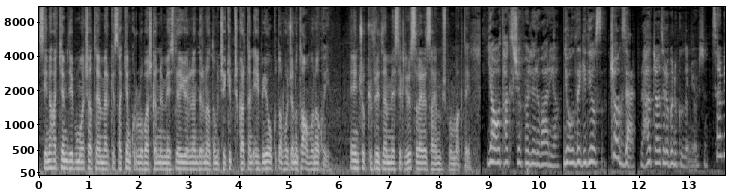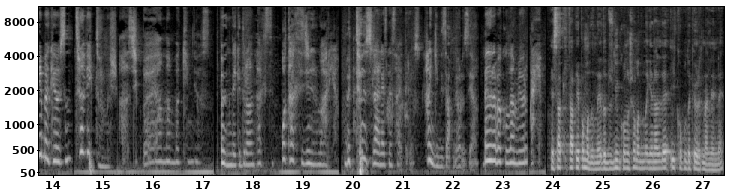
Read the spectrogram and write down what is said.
Seni hakem diye bu maça atayan Merkez Hakem Kurulu Başkanı'nın mesleğe yönlendiren adamı çekip çıkartan ebeyi okutan hocanın tamamına koyayım. En çok küfredilen meslekleri sırayla sayılmış bulunmaktayım. Ya o taksi şoförleri var ya. Yolda gidiyorsun. Çok güzel. Rahat rahat arabanı kullanıyorsun. Sonra bir bakıyorsun trafik durmuş. Azıcık böyle yandan bakayım diyorsun. Öndeki duran taksi. O taksicinin var ya. Bütün sülalesine saydırıyorsun. Hangimiz yapmıyoruz ya? Ben araba kullanmıyorum. Ben yap- Hesap kitap yapamadığında ya da düzgün konuşamadığında genelde ilkokuldaki öğretmenlerine,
